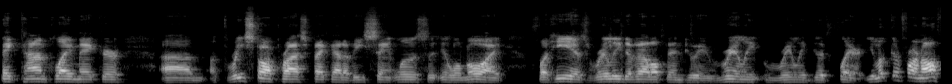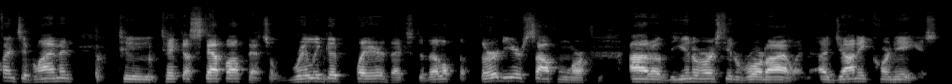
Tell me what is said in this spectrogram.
big time playmaker um, a three star prospect out of East St. Louis, Illinois, but he has really developed into a really, really good player. You're looking for an offensive lineman to take a step up. That's a really good player that's developed a third year sophomore out of the University of Rhode Island, uh, Johnny Cornelius.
